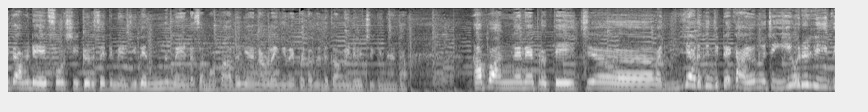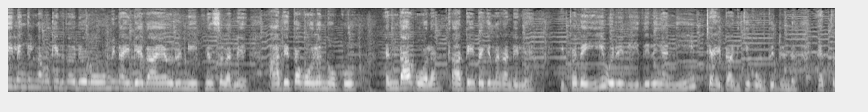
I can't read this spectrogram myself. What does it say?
ഇത് അവന്റെ എ ഫോർ ഷീറ്റ് ഒരു സെറ്റ് മേടിക്കും. ഇതെന്നും വേണ്ട സംഭവം. അപ്പോൾ അത് ഞാൻ അവിടെ ഇങ്ങനെ പെട്ടെന്ന് എടുക്കാൻ വേണ്ടി വെച്ചിരിക്കുന്നത് കേട്ടോ. അപ്പോൾ അങ്ങനെ പ്രത്യേകിച്ച് വലിയ അടുക്കും ചിട്ടയൊക്കെ ആയോന്ന് വെച്ചാൽ ഈ ഒരു രീതിയിലെങ്കിൽ നമുക്കിരുന്ന ഒരു റൂമിന് അതിന്റേതായ ഒരു നീറ്റ്നെസ് വരില്ലേ? ആദ്യത്തെ കോലം നോക്കൂ. എന്താ കോലം? കാട്ടിയിട്ടേക്കുന്ന കണ്ടില്ലേ? ഇപ്പോൾ ദേ ഈ ഒരു രീതിയിൽ ഞാൻ നീറ്റായിട്ട് അടുക്കി കൊടുത്തിട്ടുണ്ട്. എത്ര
